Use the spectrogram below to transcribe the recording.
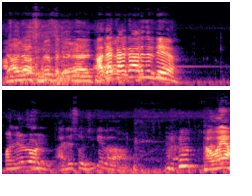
आद्या काय काय आले तरी ते? पनीर रोल. अरे सोजी केला. खावाया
